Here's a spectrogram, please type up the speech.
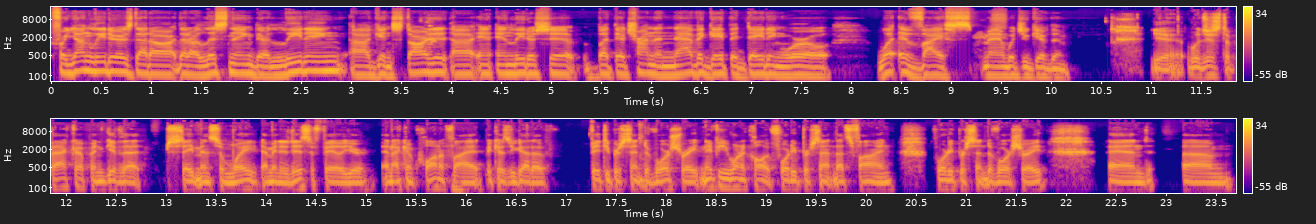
for young leaders that are that are listening, they're leading, uh, getting started uh, in, in leadership, but they're trying to navigate the dating world. What advice, man, would you give them? Yeah, well, just to back up and give that statement some weight. I mean, it is a failure, and I can quantify it because you got to 50% divorce rate. And if you want to call it 40%, that's fine. 40% divorce rate. And, um,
